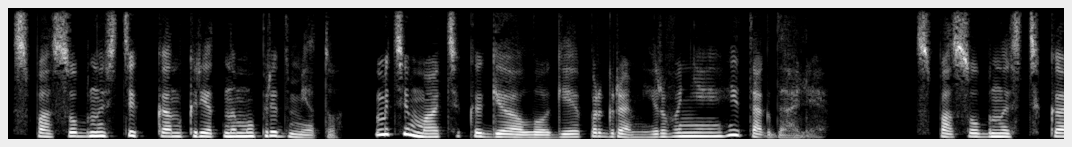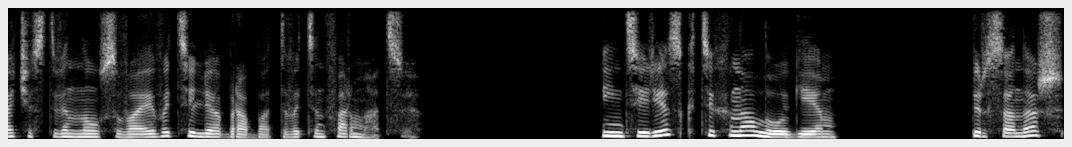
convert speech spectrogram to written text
Способности к конкретному предмету математика, геология, программирование и так далее. Способность качественно усваивать или обрабатывать информацию. Интерес к технологиям. Персонаж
